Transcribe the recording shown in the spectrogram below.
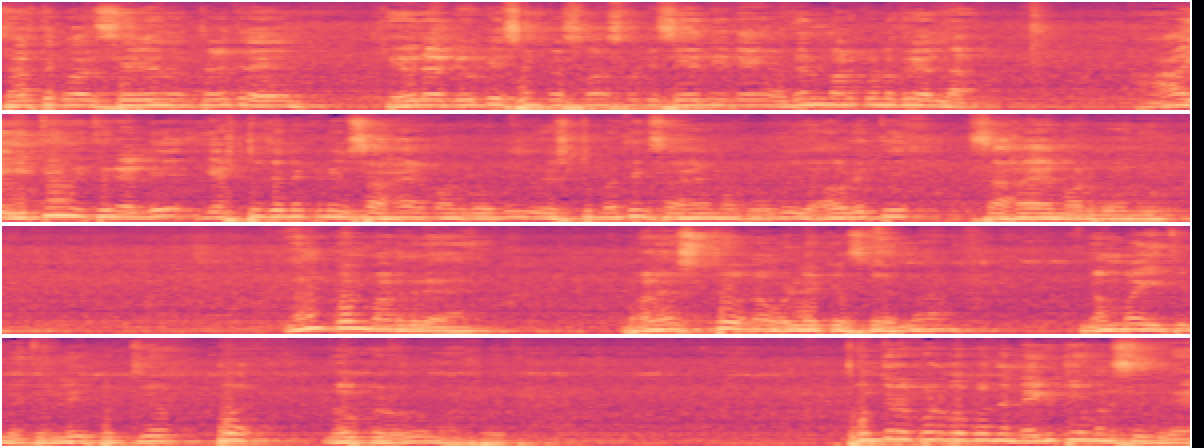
ಸಾರ್ಥಕವಾದ ಸೇವೆ ಅಂತ ಹೇಳಿದ್ರೆ ಕೇವಲ ಡ್ಯೂಟೀಸ್ ಆ್ಯಂಡ್ ರೆಸ್ಪಾನ್ಸಿಬಿಲಿಟೀಸ್ ಏನಿದೆ ಅದನ್ನು ಮಾಡ್ಕೊಂಡೋದ್ರೆ ಅಲ್ಲ. ಆ ಇತಿಮಿತಿನಲ್ಲಿ ಎಷ್ಟು ಜನಕ್ಕೆ ನೀವು ಸಹಾಯ ಮಾಡ್ಬೋದು, ಎಷ್ಟು ಮಂದಿಗೆ ಸಹಾಯ ಮಾಡ್ಬೋದು, ಯಾವ ರೀತಿ ಸಹಾಯ ಮಾಡ್ಬೋದು ನಂಬ್ಕೊಂಡು ಮಾಡಿದ್ರೆ ಬಹಳಷ್ಟು ನಾವು ಒಳ್ಳೆಯ ಕೆಲಸಗಳನ್ನು ನಮ್ಮ ಇತಿಮಿತಿಯಲ್ಲಿ ಪ್ರತಿಯೊಬ್ಬ ನೌಕರರು ಮಾಡ್ಬೋದು. ತೊಂದರೆ ಕೊಡಬೇಕು ಅಂತ ನೆಗೆಟಿವ್ ಮನಸ್ಸಿದ್ರೆ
